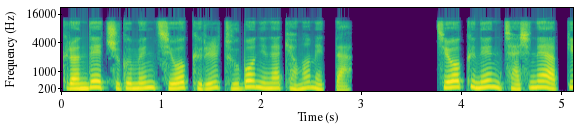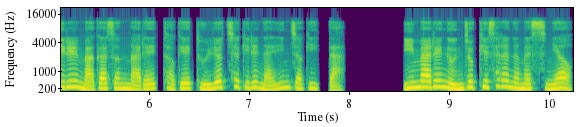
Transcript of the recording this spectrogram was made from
그런데 죽음은 지워크를 두 번이나 경험했다. 지워크는 자신의 앞길을 막아선 말에 턱에 돌려차기를 날린 적이 있다. 이 말은 운 좋게 살아남았으며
